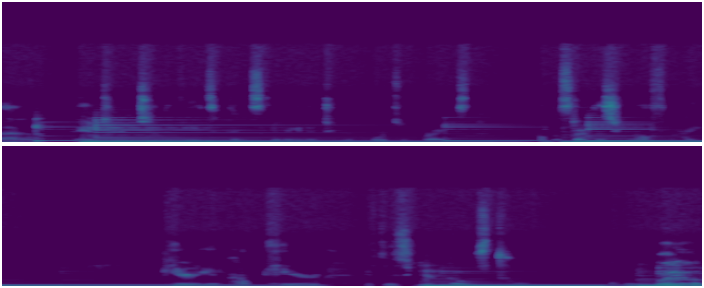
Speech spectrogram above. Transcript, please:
um, gonna start this year off right. Period. I don't care if this year goes to crap,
